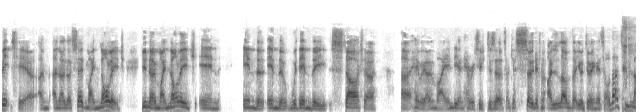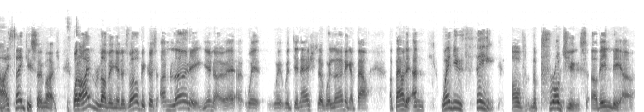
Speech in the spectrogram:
bits here. And, and as I said, my knowledge, you know, my knowledge in in the in the within the starter. Uh, here we go. My Indian heritage desserts are just so different. I love that you're doing this. Oh, that's nice. Thank you so much. Well, I'm loving it as well because I'm learning. You know, eh, with with, with Dinesh, that we're learning about about it. And when you think of the produce of India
